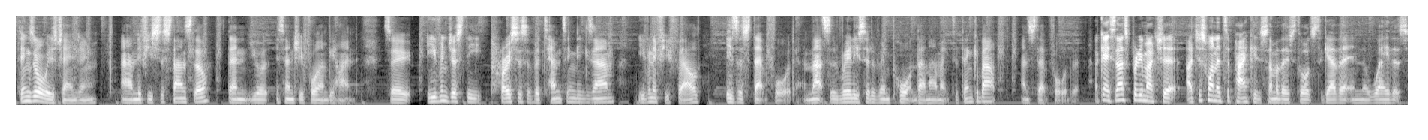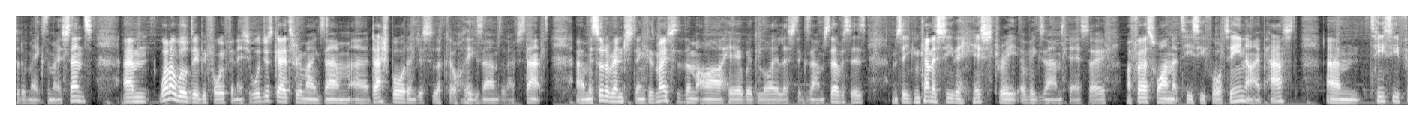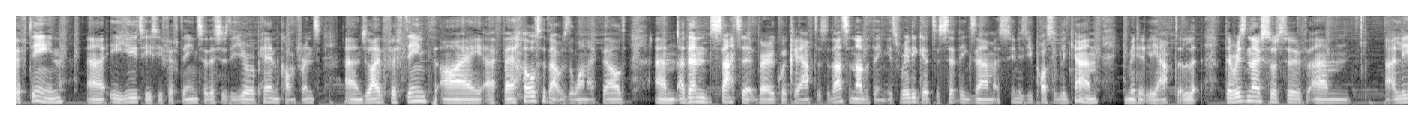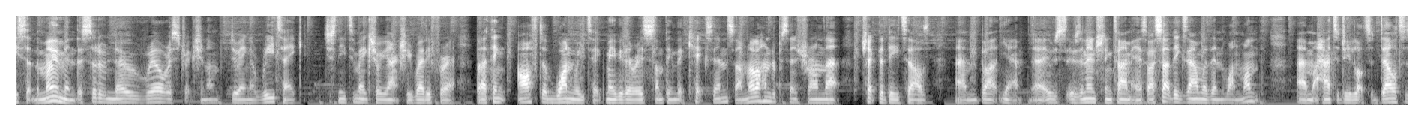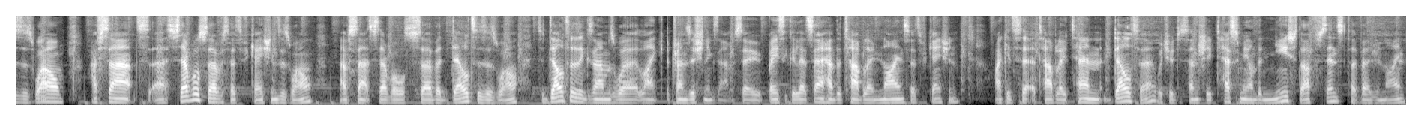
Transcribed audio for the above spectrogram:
Things are always changing. And if you just stand still, then you're essentially falling behind. So even just the process of attempting the exam, even if you failed, is a step forward. And that's a really sort of important dynamic to think about and step forward with. Okay, so that's pretty much it. I just wanted to package some of those thoughts together in the way that sort of makes the most sense. Um, what I will do before we finish, we'll just go through my exam uh, dashboard and just look at all the exams that I've sat. Um, it's sort of interesting because most of them are here with Loyalist Exam Services. And so you can kind of see the history of exams here. So my first one at TC14, I passed. Um, TC15, uh, EU TC15, so this is the European conference, and July the 15th, I uh, failed. That was the one I failed. Um, I then sat it very quickly after. So that's another thing. It's really good to sit the exam as soon as you possibly can, immediately after. There is no sort of, um, at least at the moment, there's sort of no real restriction on doing a retake just need to make sure you're actually ready for it. But I think after one retake, maybe there is something that kicks in. So I'm not 100% sure on that. Check the details. Um, but yeah, uh, it was it was an interesting time here. So I sat the exam within one month. Um, I had to do lots of deltas as well. I've sat uh, several server certifications as well. I've sat several server deltas as well. So delta exams were like a transition exam. So basically, let's say I had the Tableau 9 certification. I could set a Tableau 10 Delta, which would essentially test me on the new stuff since version 9,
